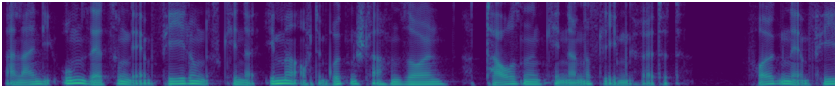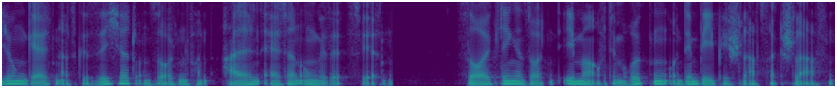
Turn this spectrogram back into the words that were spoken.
Allein die Umsetzung der Empfehlung, dass Kinder immer auf dem Rücken schlafen sollen, hat tausenden Kindern das Leben gerettet. Folgende Empfehlungen gelten als gesichert und sollten von allen Eltern umgesetzt werden. Säuglinge sollten immer auf dem Rücken und im Babyschlafsack schlafen.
